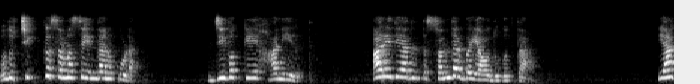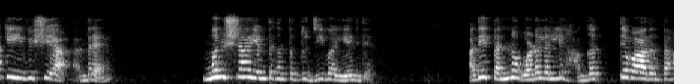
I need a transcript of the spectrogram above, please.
ಒಂದು ಚಿಕ್ಕ ಸಮಸ್ಯೆಯಿಂದನೂ ಕೂಡ ಜೀವಕ್ಕೆ ಹಾನಿ ಇರುತ್ತೆ. ಆ ರೀತಿಯಾದಂತ ಸಂದರ್ಭ ಯಾವುದು ಗೊತ್ತಾ? ಯಾಕೆ ಈ ವಿಷಯ ಅಂದ್ರೆ ಮನುಷ್ಯ ಎಂಬತಕ್ಕಂಥದ್ದು ಜೀವ ಏನಿದೆ? ಅದೇ ತನ್ನ ಒಡಲಲ್ಲಿ ಅಗತ್ಯವಾದಂತಹ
